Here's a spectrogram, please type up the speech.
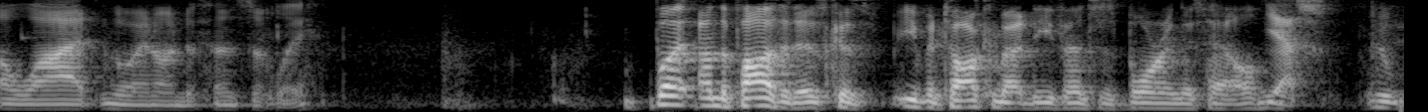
a lot going on defensively. But on the positives, because even talking about defense is boring as hell. Yes. Who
